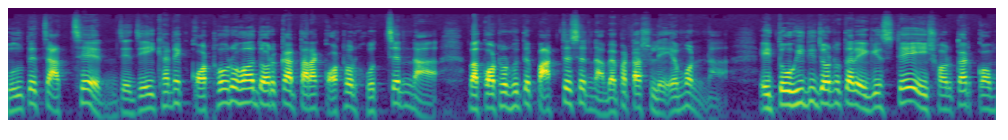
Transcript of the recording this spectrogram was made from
বলতে চাচ্ছেন যে যেইখানে কঠোর হওয়া দরকার, তারা কঠোর হচ্ছেন না বা কঠোর হতে পারতেছেন না, ব্যাপারটা আসলে এমন না। এই তৌহিদি জনতার এগেনস্টে এই সরকার কম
